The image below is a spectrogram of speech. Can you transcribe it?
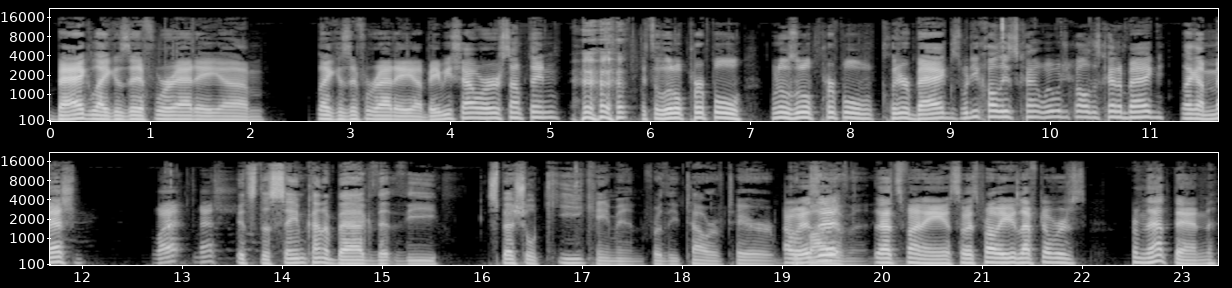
bag, like as if we're at a um, like as if we're at a, uh baby shower or something. it's a little purple, one of those little purple clear bags. What do you call these kind? What would you call this kind of bag? Like a mesh. What mesh? It's the same kind of bag that the special key came in for the Tower of Terror. Oh, is it? event. That's funny. So it's probably leftovers from that then.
